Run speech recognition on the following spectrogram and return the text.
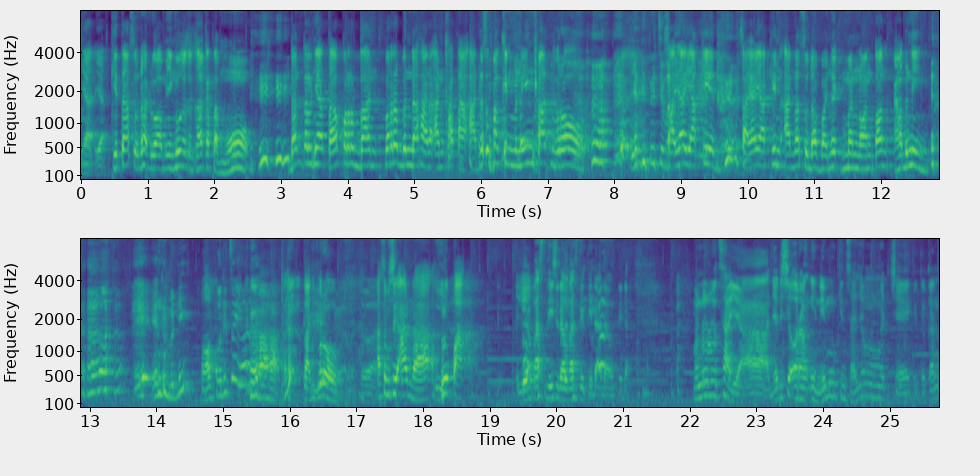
ya ya Kita sudah dua minggu gak ketemu dan ternyata perban perbendaharaan kata Anda semakin meningkat, bro. ya itu cuma Saya yakin, saya yakin Anda sudah banyak menonton Anak Bening. ini bening favorit saya Lanjut, bro. Asumsi Anda Iya. lupa. Iya pasti sudah pasti tidak dong tidak. Menurut saya, jadi seorang ini mungkin saja mau ngecek gitu kan.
